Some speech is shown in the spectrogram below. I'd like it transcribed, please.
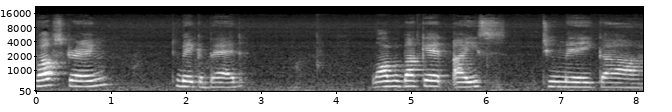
12 string to make a bed, lava bucket, ice to make a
